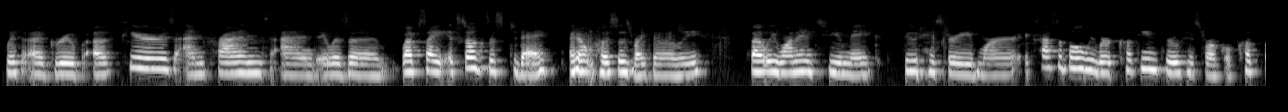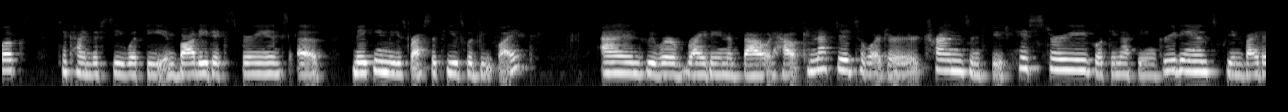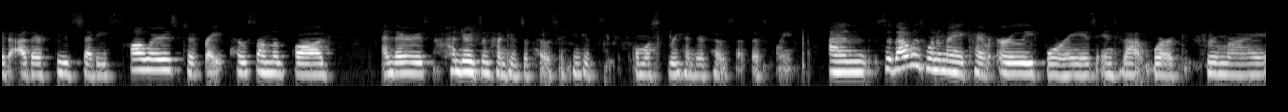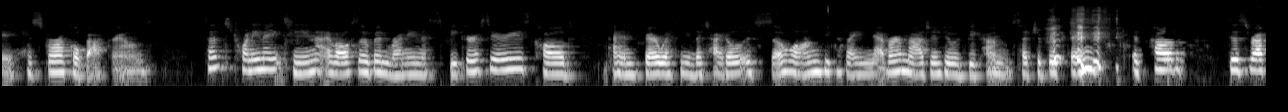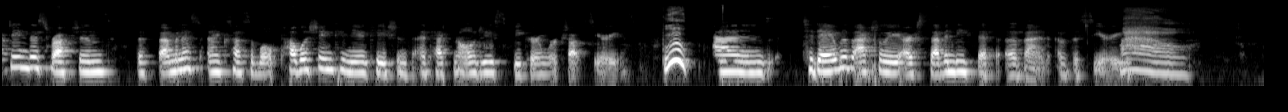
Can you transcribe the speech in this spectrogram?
with a group of peers and friends, and it was a website. It still exists today. I don't post as regularly, but we wanted to make food history more accessible. We were cooking through historical cookbooks to kind of see what the embodied experience of making these recipes would be like. And we were writing about how it connected to larger trends in food history, looking at the ingredients. We invited other food studies scholars to write posts on the blog. And there's hundreds and hundreds of posts. I think it's almost 300 posts at this point. And so that was one of my kind of early forays into that work through my historical background. Since 2019, I've also been running a speaker series called, and bear with me, the title is so long because I never imagined it would become such a big thing. it's called Disrupting Disruptions the Feminist and Accessible Publishing, Communications, and Technology Speaker and Workshop Series. Woo! And today was actually our 75th event of the series. Wow.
